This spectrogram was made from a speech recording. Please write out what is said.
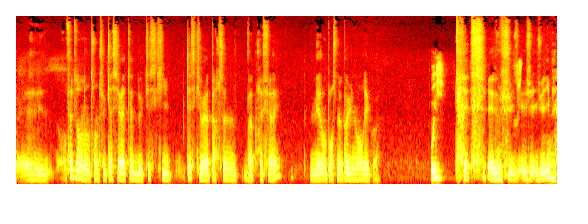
euh, en fait là, on est en train de se casser la tête de qu'est-ce qui, qu'est-ce que la personne va préférer, mais on pense même pas lui demander quoi. Oui, et je, je, lui ai dit, mais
